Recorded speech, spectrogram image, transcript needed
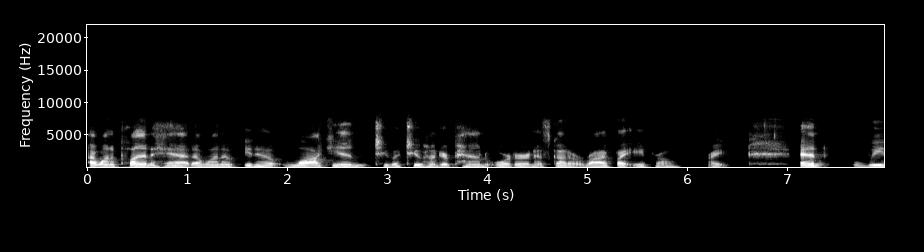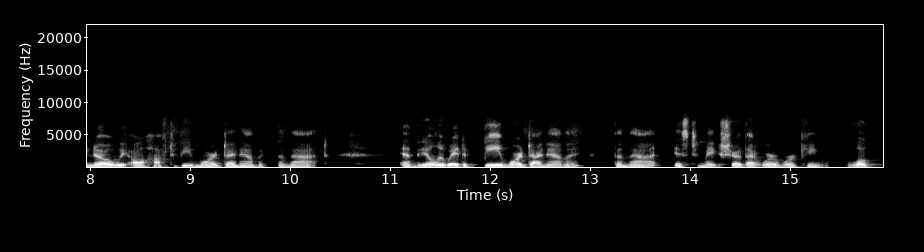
i want to plan ahead. I want to you know lock in to a 200 pound order and it's got to arrive by april right? And we know we all have to be more dynamic than that. And the only way to be more dynamic than that is to make sure that we're working locally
